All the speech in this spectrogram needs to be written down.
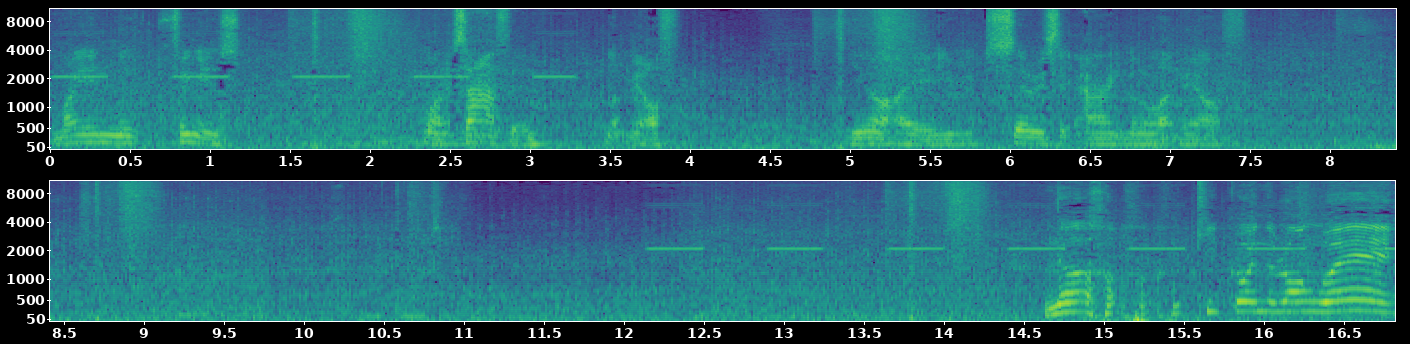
Am I in the thingies? Come on, it's half in. Let me off. You know, I, you seriously aren't going to let me off. No! keep going the wrong way!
